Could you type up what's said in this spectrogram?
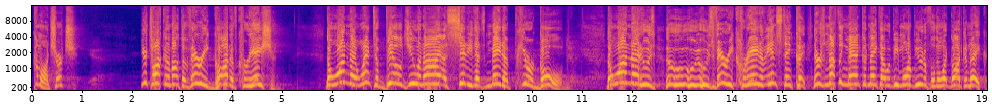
Come on, church. You're talking about the very God of creation. The one that went to build you and I a city that's made of pure gold. The one that whose, who, who, whose very creative instinct could, there's nothing man could make that would be more beautiful than what God can make.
